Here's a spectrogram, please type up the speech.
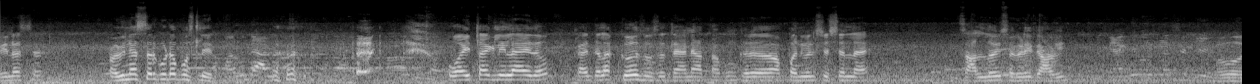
अविनाश सर. अविनाश सर कुठं पोचलेत? वैतागलेला आहे तो. कारण त्याला कळ सोसत नाही. आणि आता आपण खरं पनवेल स्टेशनला आहे. चाललोय सगळे गावी. हो.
